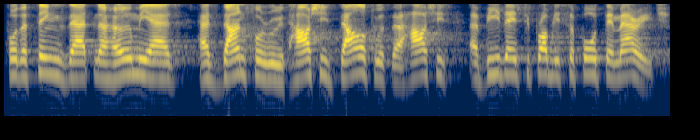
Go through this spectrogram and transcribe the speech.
for the things that Naomi has, has done for Ruth, how she's dealt with her, how she's uh, been there to probably support their marriage.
